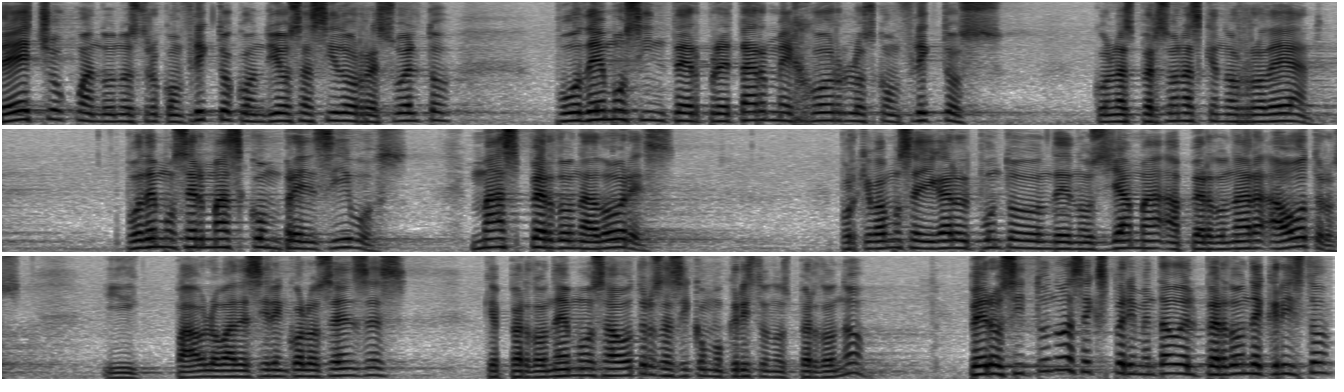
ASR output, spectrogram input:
De hecho, cuando nuestro conflicto con Dios ha sido resuelto, podemos interpretar mejor los conflictos con las personas que nos rodean. Podemos ser más comprensivos, más perdonadores, porque vamos a llegar al punto donde nos llama a perdonar a otros. Y Pablo va a decir en Colosenses que perdonemos a otros así como Cristo nos perdonó. Pero si tú no has experimentado el perdón de Cristo,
